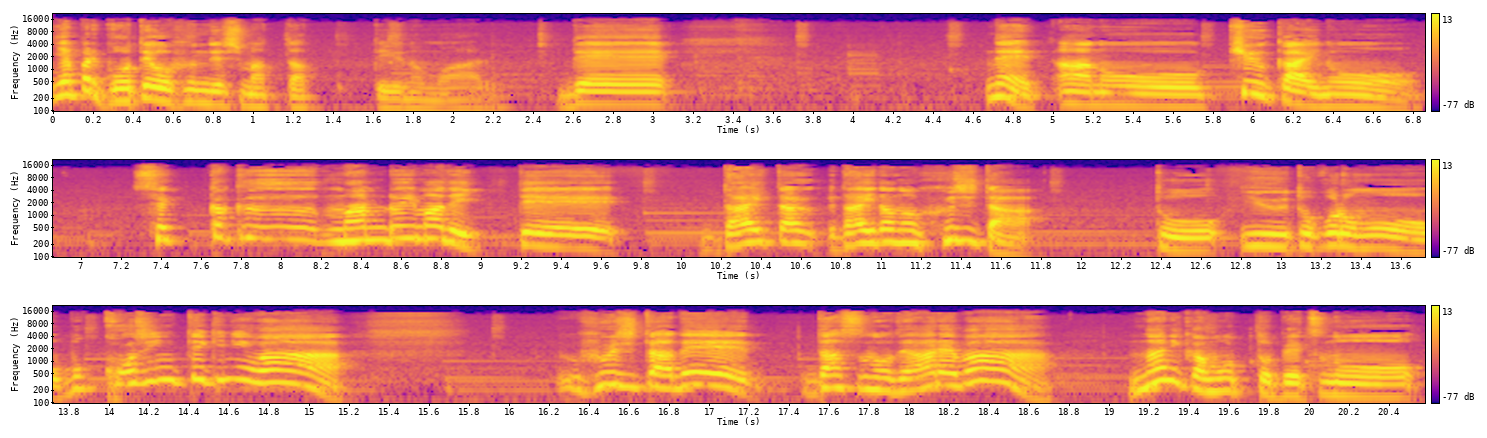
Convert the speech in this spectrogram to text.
やっぱり後手を踏んでしまったっていうのもある。でねあの9回のせっかく満塁まで行って代打代打の藤田というところも僕個人的には藤田で出すのであれば何かもっと別の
